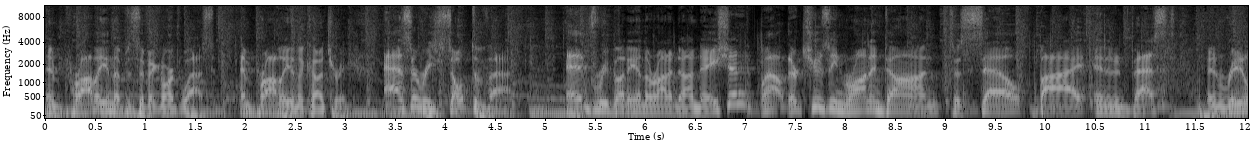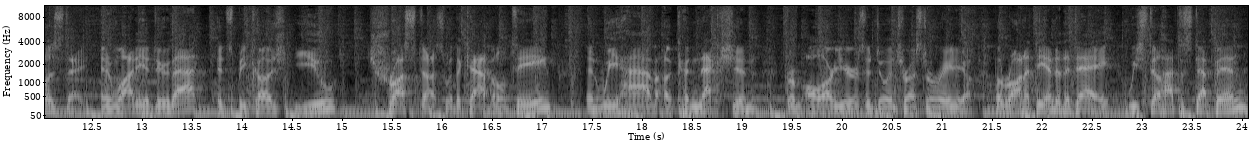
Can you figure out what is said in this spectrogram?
and probably in the Pacific Northwest, and probably in the country. As a result of that, everybody in the Ron and Don Nation, well, they're choosing Ron and Don to sell, buy, and invest in real estate. And why do you do that? It's because you trust us with a capital T, and we have a connection from all our years of doing terrestrial radio. But Ron, at the end of the day, we still have to step in,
